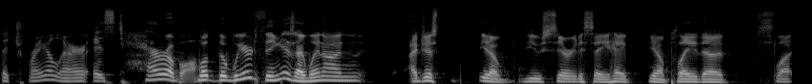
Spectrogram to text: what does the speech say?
The trailer is terrible. Well, the weird thing is, I went on. I just you know used Siri to say, hey, you know, play the sli-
